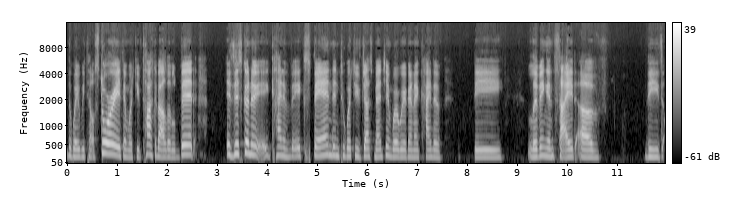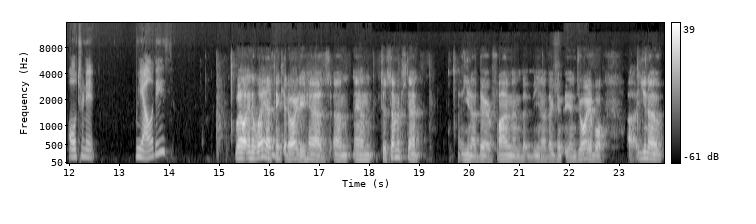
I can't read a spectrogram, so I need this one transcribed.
the way we tell stories and what you've talked about a little bit? Is this going to kind of expand into what you've just mentioned, where we're going to kind of be living inside of these alternate realities? Well, in a way, I think it already has, um, and to some extent, you know, they're fun and you know they can be enjoyable. Uh, you know,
